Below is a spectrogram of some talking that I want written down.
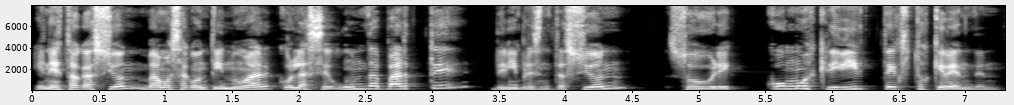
En esta ocasión vamos a continuar con la segunda parte de mi presentación sobre cómo escribir textos que venden.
